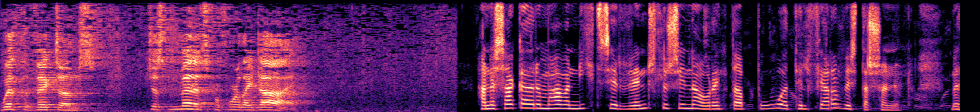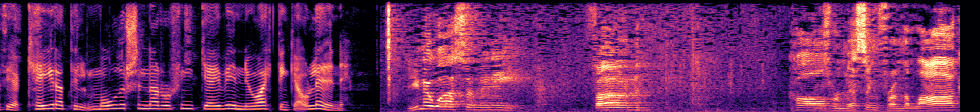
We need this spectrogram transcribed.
with the victims just minutes before they died. Hann er sagaður um að hafa nýtt sér reynslu sína og reynda að búa til fjárvistarsönnun með því að keira til móður sinnar og ringja í vini og ættinga á leiðinni. Do you know why so many phone calls were missing from the log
